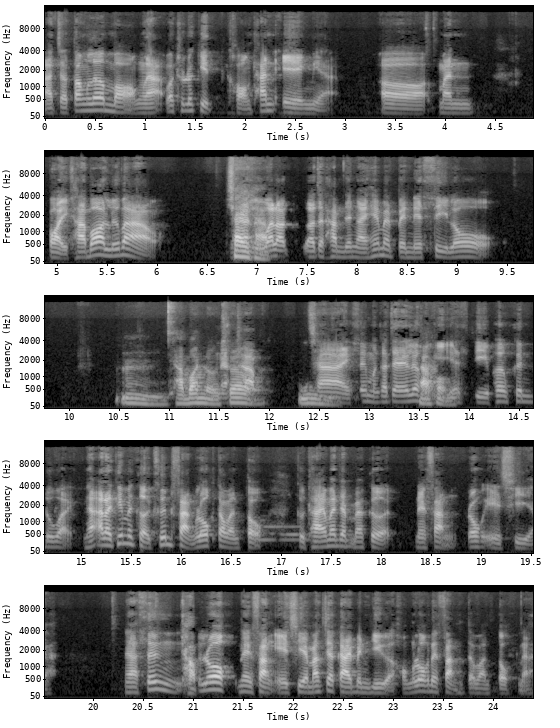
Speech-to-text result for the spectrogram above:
อาจจะต้องเริ่มมองแล้วว่าธุรกิจของท่านเองเนี่ยเออมันปล่อยคาร์บอนหรือเปล่า ใช่หรือว่าเราเราจะทำยังไงให้มันเป็น net zeroอืม carbon neutralใช่ ซึ่งมันก็จะได้เรื่องของ ESG เพิ่มขึ้นด้วยนะอะไรที่มันเกิดขึ้นฝั่งโลกตะวันตก สุดท้ายมันจะมาเกิด ในฝั่งโลกเอเชียนะซึ่งโลกในฝั่งเอเชียมักจะกลายเป็นเหยื่อของโลกในฝั่งตะวันตกนะ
